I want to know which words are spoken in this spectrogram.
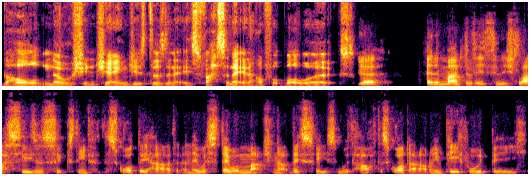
the whole notion changes, doesn't it? It's fascinating how football works. Yeah. And imagine if they finished last season 16th with the squad they had, and they was they were matching that this season with half the squad out. I mean, people would be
